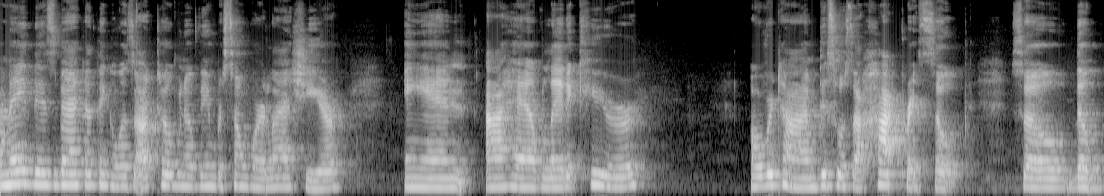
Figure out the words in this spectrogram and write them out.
made this back, I think it was October, November, somewhere last year and I have let it cure over time. This was a hot press soap. So the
